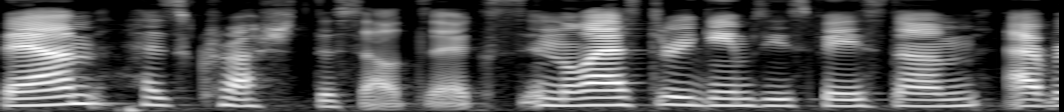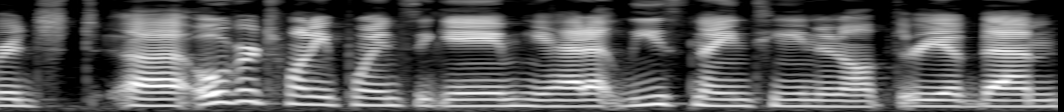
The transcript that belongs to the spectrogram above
Bam has crushed the Celtics. In the last three games he's faced them, averaged uh, over 20 points a game. He had at least 19 in all three of them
